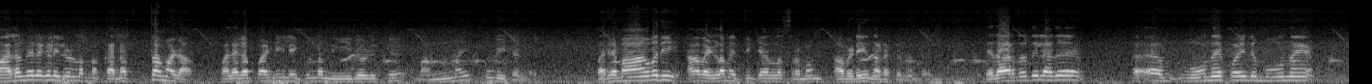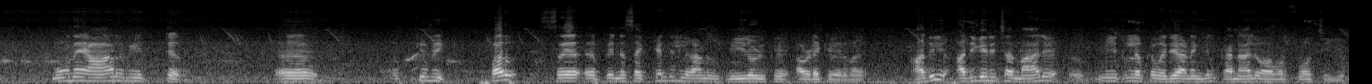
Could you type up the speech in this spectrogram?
മലനിരകളിലുള്ള കനത്ത മഴ പലകപ്പാണ്ടിയിലേക്കുള്ള നീരൊഴുക്ക് നന്നായി കൂടിയിട്ടുണ്ട്. പരമാവധി ആ വെള്ളം എത്തിക്കാനുള്ള ശ്രമം അവിടെയും നടക്കുന്നുണ്ട്. യഥാർത്ഥത്തിൽ അത് മൂന്ന് പോയിന്റ് മൂന്ന് മൂന്ന് ആറ് മീറ്റർ ക്യൂബിക് പെർ പിന്നെ സെക്കൻഡിലാണ് നീരൊഴുക്ക് അവിടേക്ക് വരുന്നത്. അതിൽ അധികരിച്ച നാല് മീറ്ററിലൊക്കെ വരികയാണെങ്കിൽ കനാലും ഓവർഫ്ലോ ചെയ്യും.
